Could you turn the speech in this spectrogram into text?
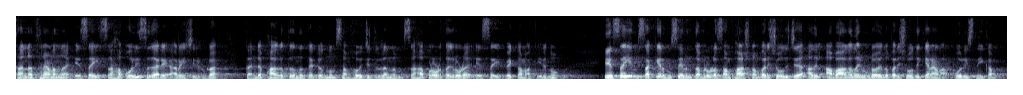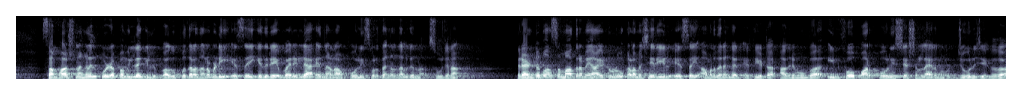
സന്നദ്ധനാണെന്ന് എസ് ഐ സഹപോലീസുകാരെ അറിയിച്ചിട്ടുണ്ട്. തന്റെ ഭാഗത്തു നിന്ന് തെറ്റൊന്നും സംഭവിച്ചിട്ടില്ലെന്നും സഹപ്രവർത്തകരോട് എസ് ഐ വ്യക്തമാക്കിയിരുന്നു. എസ് ഐയും സക്കീർ ഹുസൈനും തമ്മിലുള്ള സംഭാഷണം പരിശോധിച്ച് അതിൽ അപാകതയുണ്ടോ എന്ന് പരിശോധിക്കാനാണ് പോലീസ് നീക്കം. സംഭാഷണങ്ങളിൽ കുഴപ്പമില്ലെങ്കിൽ വകുപ്പ് തല നടപടി എസ് ഐക്കെതിരെ വരില്ല എന്നാണ് പോലീസ് വൃത്തങ്ങൾ നൽകുന്ന സൂചന. രണ്ട് മാസം മാത്രമേ ആയിട്ടുള്ളൂ കളമശ്ശേരിയിൽ എസ് ഐ അമൃതരംഗൻ എത്തിയിട്ട്. അതിനു മുമ്പ് ഇൻഫോ പാർക്ക് പോലീസ് സ്റ്റേഷനിലായിരുന്നു ജോലി ചെയ്തത്.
